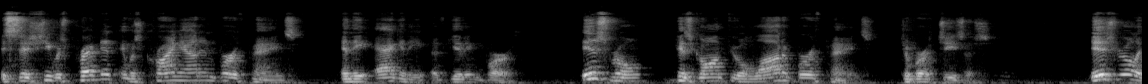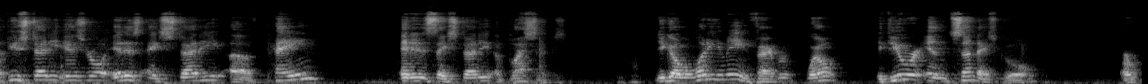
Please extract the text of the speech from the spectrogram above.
it says she was pregnant and was crying out in birth pains and the agony of giving birth. Israel has gone through a lot of birth pains to birth Jesus. Israel, if you study Israel, it is a study of pain and it is a study of blessings. You go, well, what do you mean, Faber? Well, if you were in Sunday school or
